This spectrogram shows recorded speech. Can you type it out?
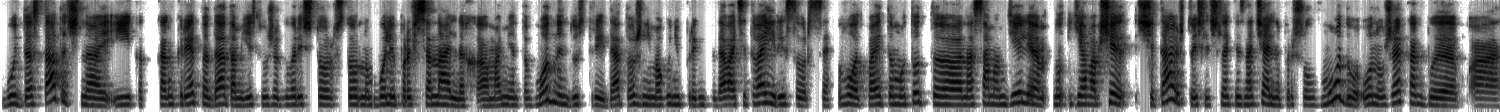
будет достаточно. И как конкретно, да, там, если уже говорить что, в сторону более профессиональных а, моментов модной индустрии, да, тоже не могу не порекомендовать и твои ресурсы. Вот, поэтому тут а, на самом деле, ну, я вообще считаю, что если человек изначально пришел в моду, он уже как бы а,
